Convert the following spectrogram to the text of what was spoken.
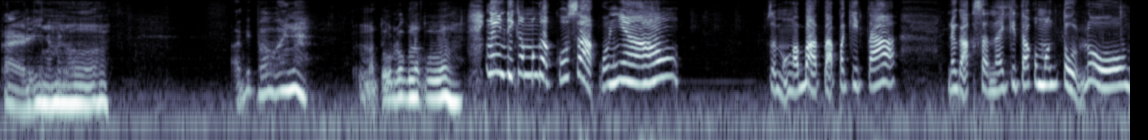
Carly naman oh. Abi paway na. Matulog na ko. Nga hindi ka magako sa ako niyaw. Sa mga bata pa kita, nag-aksanay kita kung magtulog.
